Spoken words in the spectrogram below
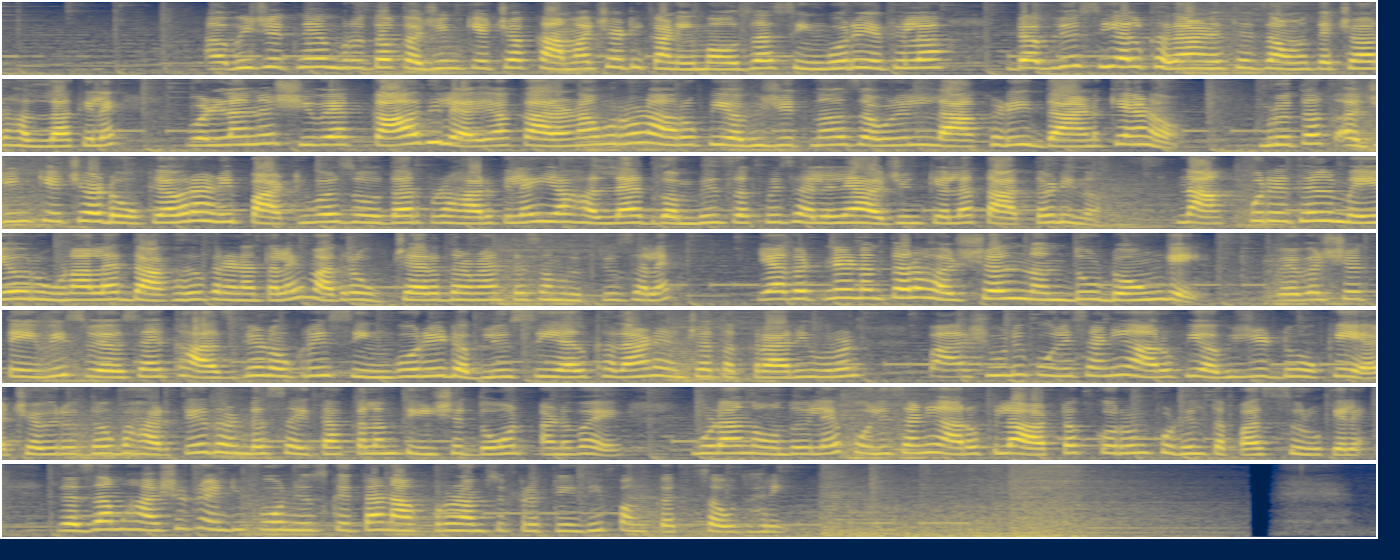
अभिजितने मृतक अजिंक्यच्या कामाच्या ठिकाणी मौजा सिंगोरी येथील डब्ल्यू सी एल खदाण येथे जाऊन त्याच्यावर हल्ला केलाय. वडिलांना शिव्या का दिल्या? या कारणावरून आरोपी अभिजितनं जवळील लाकडी दांडक्यानं मृतक अजिंक्यच्या डोक्यावर आणि पाठीवर जोरदार प्रहार केला. या हल्ल्यात गंभीर जखमी झालेल्या अजिंक्यला तातडीनं नागपूर येथील मेयो रुग्णालयात दाखल करण्यात आले मात्र उपचारादरम्यान त्याचा मृत्यू झालाय. या घटनेनंतर हर्षल नंदू डोंगे वयवर्ष तेवीस व्यवसाय खासगी नोकरी सिंगोरी डब्ल्यू सी एल खदान यांच्या तक्रारीवरून पारशिवनी पोलिसांनी आरोपी अभिजित ढोके याच्या विरुद्ध भारतीय दंड संहिता कलम तीनशे दोन अन्वये गुन्हा नोंदवलाय पोलिसांनी आरोपीला अटक करून पुढील तपास सुरू केलाय जजा महाराष्ट्र ट्वेंटी फोर न्यूज करिता नागपूरहून आमचे प्रतिनिधी पंकज चौधरी.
